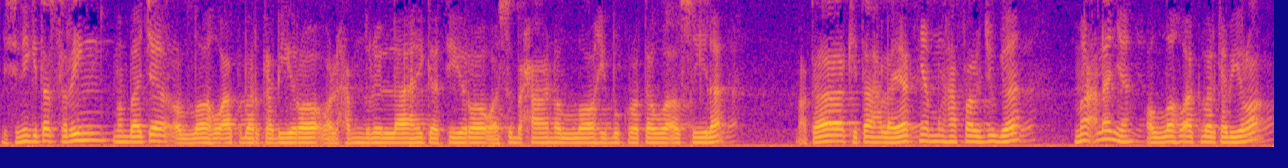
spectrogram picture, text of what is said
Di sini kita sering membaca Allahu akbar kabira walhamdulillahi katsira wa subhanallahi bukrata wa asila maka kita layaknya menghafal juga maknanya Allahu akbar kabira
